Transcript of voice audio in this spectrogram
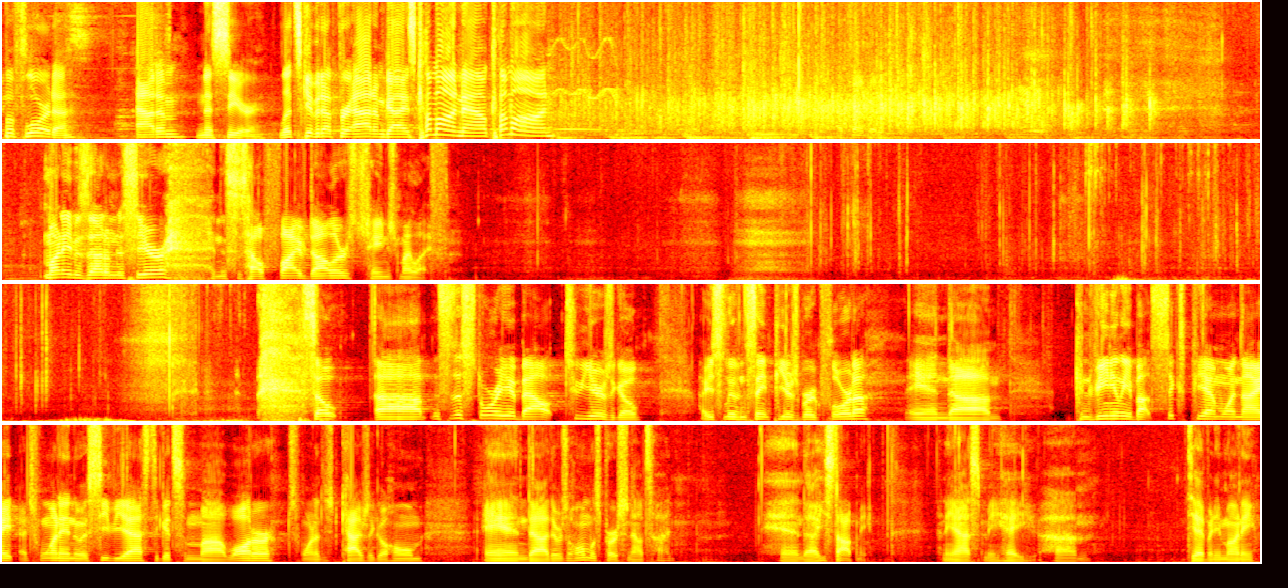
Tampa, Florida, Adam Nasir. Let's give it up for Adam, guys. Come on now, come on. Have fun, buddy. My name is Adam Nasir, and this is how $5 changed my life. So, uh, this is a story about two years ago. I used to live in St. Petersburg, Florida, and um, conveniently about 6 p.m. one night, I just went into a CVS to get some uh, water, just wanted to casually go home, and uh, there was a homeless person outside. And uh, he stopped me, and he asked me, hey, um, do you have any money?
